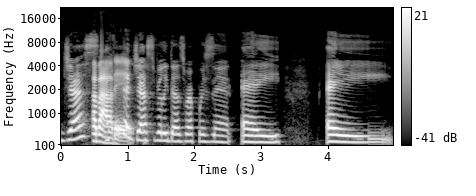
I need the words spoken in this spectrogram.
Jess, about I think it. that Jess really does represent a a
